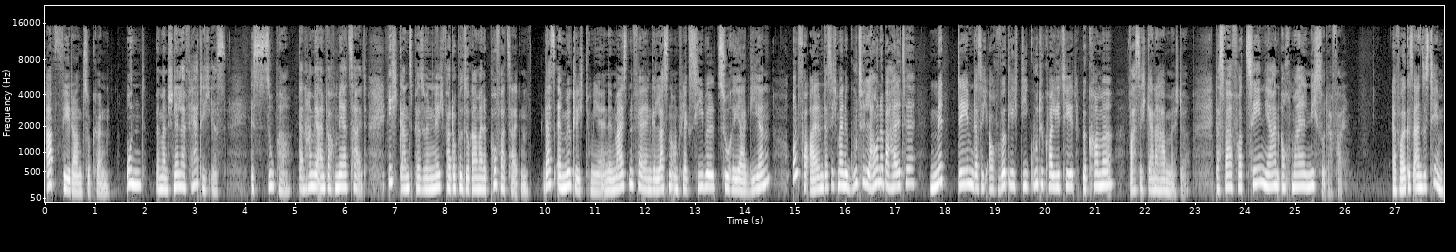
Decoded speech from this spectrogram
abfedern zu können. Und wenn man schneller fertig ist, ist super. Dann haben wir einfach mehr Zeit. Ich ganz persönlich verdoppel sogar meine Pufferzeiten. Das ermöglicht mir in den meisten Fällen gelassen und flexibel zu reagieren und vor allem, dass ich meine gute Laune behalte mit dem, dass ich auch wirklich die gute Qualität bekomme, was ich gerne haben möchte. Das war vor zehn Jahren auch mal nicht so der Fall. Erfolg ist ein System,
